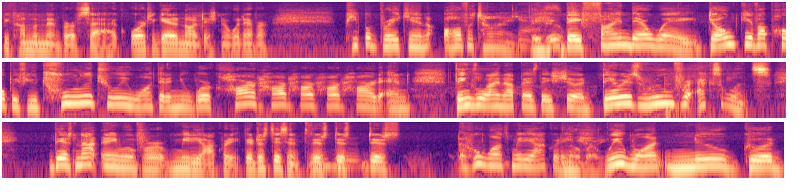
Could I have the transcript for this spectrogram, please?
become a member of SAG or to get an audition or whatever, people break in all the time. They do. They find their way. Don't give up hope if you truly, truly want it and you work hard, hard, hard, hard, hard, and things line up as they should. There is room for excellence. There's not any room for mediocrity. There just isn't. There's, there's, mm-hmm. there's. Who wants mediocrity? Nobody. We want new, good,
